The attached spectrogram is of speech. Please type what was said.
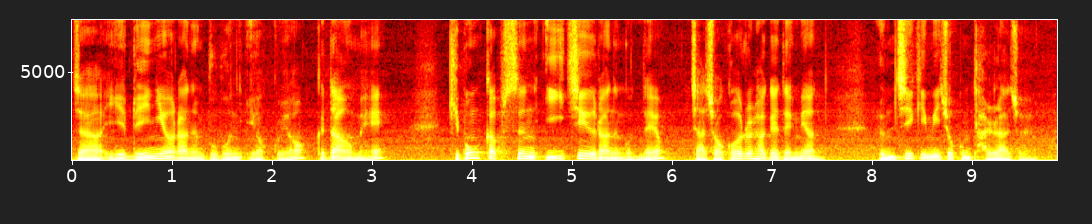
자, 이 linear라는 부분이었고요. 그 다음에 기본값은 ease라는 건데요. 자, 저거를 하게 되면 움직임이 조금 달라져요.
